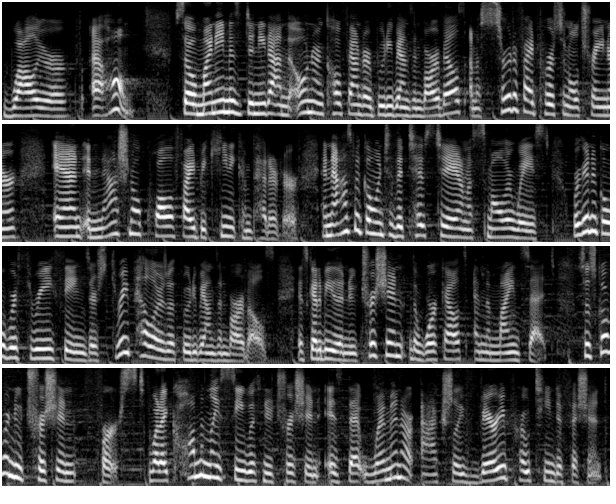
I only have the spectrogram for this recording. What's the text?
while you're at home. So my name is Danita, I'm the owner and co-founder of Booty Bands and Barbells. I'm a certified personal trainer and a national qualified bikini competitor. And as we go into the tips today on a smaller waist, we're gonna go over three things. There's three pillars with Booty Bands and Barbells. It's gonna be the nutrition, the workouts, and the mindset. So let's go over nutrition first. What I commonly see with nutrition is that women are actually very protein deficient.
